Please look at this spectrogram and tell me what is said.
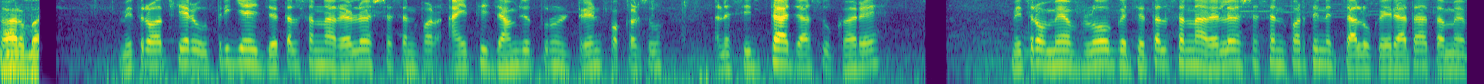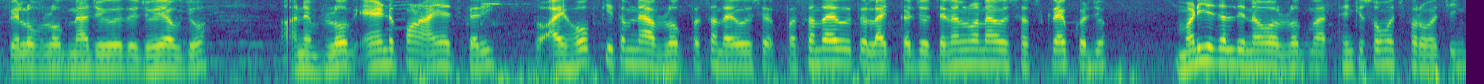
ઘર બાજુ. મિત્રો, અત્યારે ઉતરી ગયા જેતલસરના રેલવે સ્ટેશન પર. અહીંથી જામજોધપુરની ટ્રેન પકડશું અને સીધા જાશું ઘરે. મિત્રો, મેં વ્લોગ જેતલસરના રેલવે સ્ટેશન પરથી જ ચાલુ કર્યા હતા. તમે પહેલો વ્લોગ ના જોયો તો જોઈ આવજો. અને વ્લોગ એન્ડ પણ અહીંયા જ કરી. તો આઈ હોપ કે તમને આ વ્લોગ પસંદ આવ્યો છે પસંદ આવ્યો તો લાઈક કરજો, ચેનલમાં આવ્યો સબસ્ક્રાઈબ કરજો. મળીએ જલ્દી નવા વ્લોગમાં. Thank you so much for watching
